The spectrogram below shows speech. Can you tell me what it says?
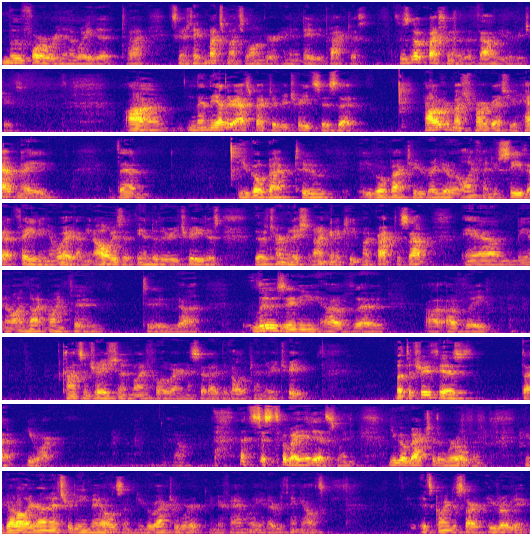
move forward in a way that uh, it's going to take much, much longer in a daily practice. So there's no question of the value of retreats. Uh, and then the other aspect of retreats is that however much progress you have made, then you go back to you go back to your regular life and you see that fading away. I mean, always at the end of the retreat is the determination: I'm going to keep my practice up and you know I'm not going to to uh, lose any of the uh, of the concentration and mindful awareness that I developed in the retreat. But the truth is that you are. You know, that's just the way it is. When you go back to the world and you've got all your unanswered emails and you go back to work and your family and everything else, it's going to start eroding.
